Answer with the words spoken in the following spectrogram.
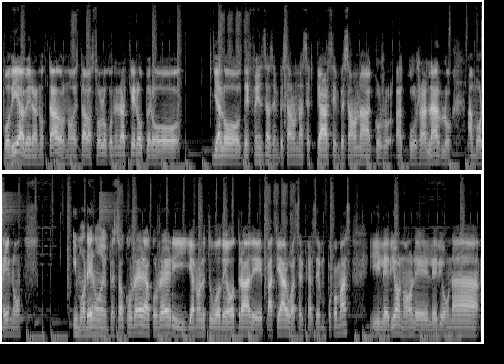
podía haber anotado, ¿no? Estaba solo con el arquero, pero ya los defensas empezaron a acercarse, empezaron a acorralarlo a Moreno y Moreno empezó a correr, a correr y ya no le tuvo de otra de patear o acercarse un poco más. Y le dio, ¿no? Le, dio una,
